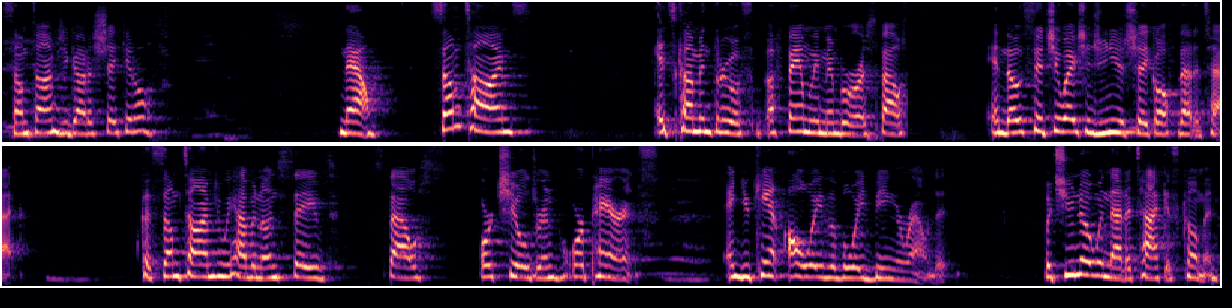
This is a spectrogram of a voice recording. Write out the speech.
Sometimes you got to shake it off. Now, sometimes it's coming through a, a, family member or a spouse. In those situations, you need to shake off that attack. Because sometimes we have an unsaved spouse or children or parents and you can't always avoid being around it. But you know when that attack is coming.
